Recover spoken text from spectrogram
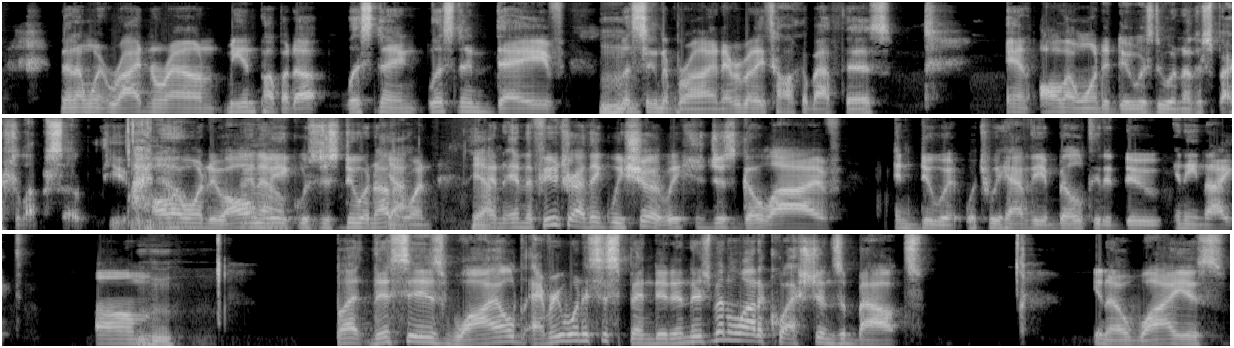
Then I went riding around, me and Puppet Up, listening, listening to Dave, mm-hmm. listening to Bryan, everybody talk about this and all I wanted to do was do another special episode with you. I all I wanted to do all week was just do another yeah. one. Yeah. And in the future, I think we should. We should just go live and do it, which we have the ability to do any night. Um, mm-hmm. but this is wild. Everyone is suspended, and there's been a lot of questions about, you know, why is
